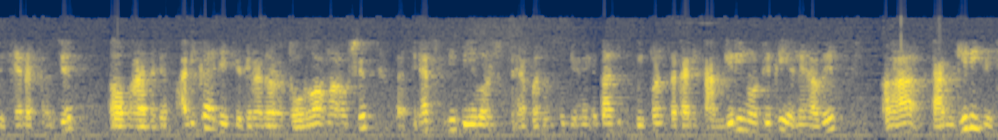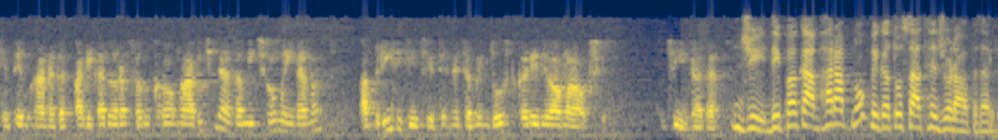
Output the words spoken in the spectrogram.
રૂપિયાના ખર્ચે મહાનગરપાલિકા જે છે તેના દ્વારા તોડવામાં આવશે. અત્યાર સુધી બે વર્ષ થયા, પરંતુ તેની પાસે કોઈ પણ પ્રકારની કામગીરી નહોતી થઈ અને હવે આ કામગીરી જે છે તે મહાનગરપાલિકા દ્વારા શરૂ કરવામાં આવી છે ને આગામી છ મહિનામાં આ બ્રિજ જે છે તેને જમીન દોસ્ત કરી દેવામાં આવશે. જી, દાદા. જી, દીપક, આભાર આપનો. વિગતો સાથે જોડાવા બદલ.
